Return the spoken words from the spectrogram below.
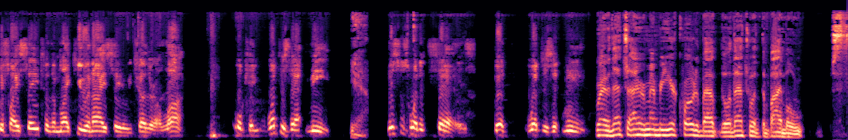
if I say to them, like you and I say to each other a lot, okay, what does that mean? Yeah. This is what it says, but what does it mean? Right. That's I remember your quote about. Well, that's what the Bible s- That's the way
